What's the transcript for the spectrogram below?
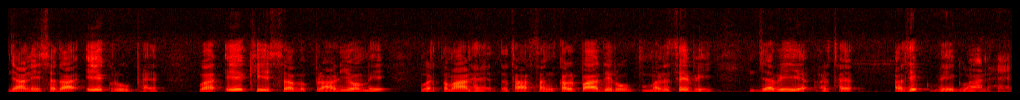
यानी सदा एक रूप है। वह एक ही सब प्राणियों में वर्तमान है तथा संकल्पादि रूप मन से भी जवीय अर्थ अधिक वेगवान है।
